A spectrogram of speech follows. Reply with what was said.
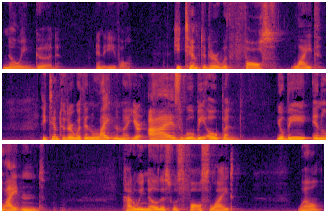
knowing good and evil. He tempted her with false light. He tempted her with enlightenment. Your eyes will be opened. You'll be enlightened. How do we know this was false light? Well,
